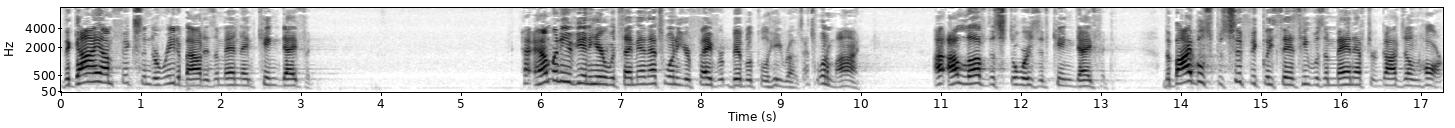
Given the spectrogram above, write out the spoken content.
The guy I'm fixing to read about is a man named King David. How many of you in here would say, man, that's one of your favorite biblical heroes? That's one of mine. I, I love the stories of King David. The Bible specifically says he was a man after God's own heart.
